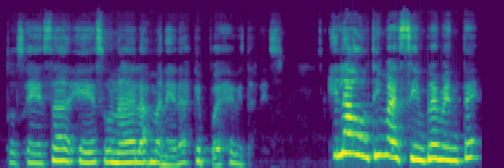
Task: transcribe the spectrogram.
Entonces esa es una de las maneras que puedes evitar eso. Y la última es simplemente,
